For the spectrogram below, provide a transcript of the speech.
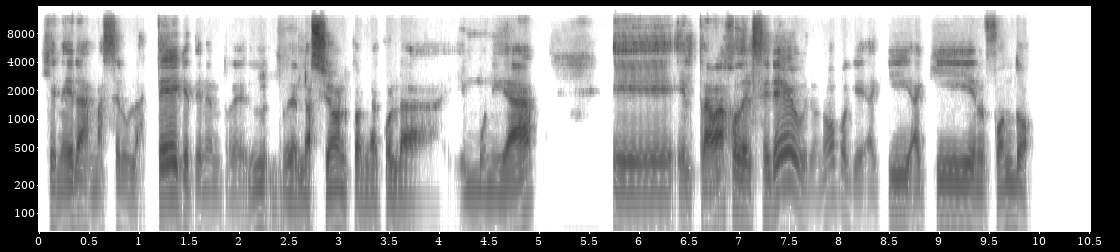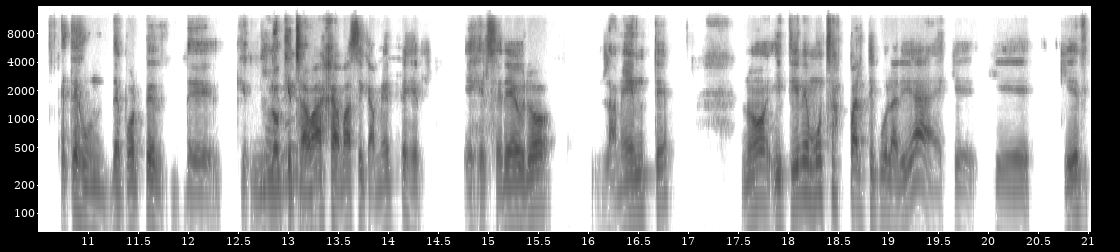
generas más células T que tienen relación con la, con la inmunidad, eh, el trabajo del cerebro, ¿no? Porque aquí, aquí, en el fondo, este es un deporte de que lo que trabaja básicamente es el, es el cerebro, la mente, ¿no? Y tiene muchas particularidades que, que, que, es,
